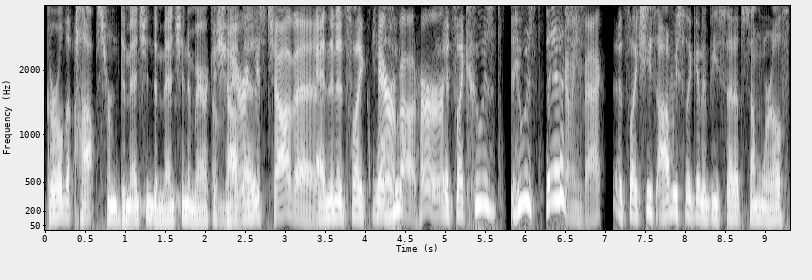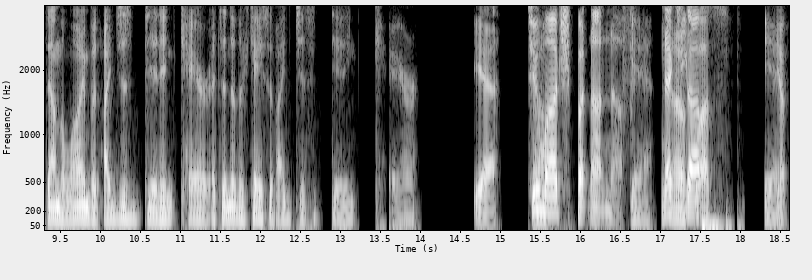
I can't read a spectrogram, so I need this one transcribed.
girl that hops from dimension to dimension, America, America Chavez, Chavez, and then it's like, well, care who- about her. It's like, who is who is this? coming back. It's like she's obviously going to be set up somewhere else down the line, but I just didn't care. It's another case of I just didn't care. Yeah. Too Oh. much, but not enough. Yeah. Next So, up- plus. yeah, Yep.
